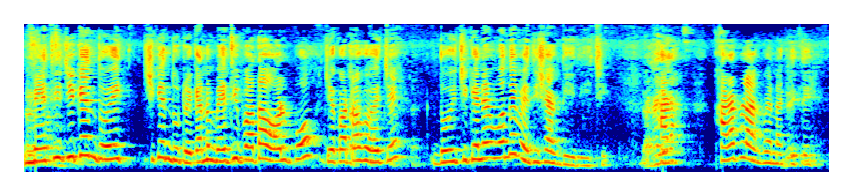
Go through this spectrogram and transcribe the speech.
মেথি চিকেন দই চিকেন দুটো। কেন? মেথি পাতা অল্প যে কটা হয়েছে দই চিকেনের মধ্যে মেথি শাক দিয়ে দিয়েছি। খারাপ- খারাপ লাগবে না খেতে।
